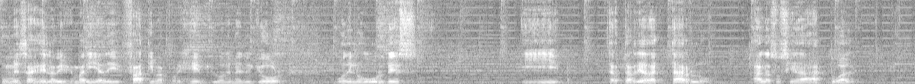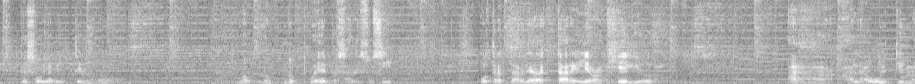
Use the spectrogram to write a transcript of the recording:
un mensaje de la Virgen María de Fátima, por ejemplo, de Medellín o de Lourdes, y tratar de adaptarlo a la sociedad actual, pues obviamente no, no, no, no puede pasar eso así. O tratar de adaptar el Evangelio a, la última,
